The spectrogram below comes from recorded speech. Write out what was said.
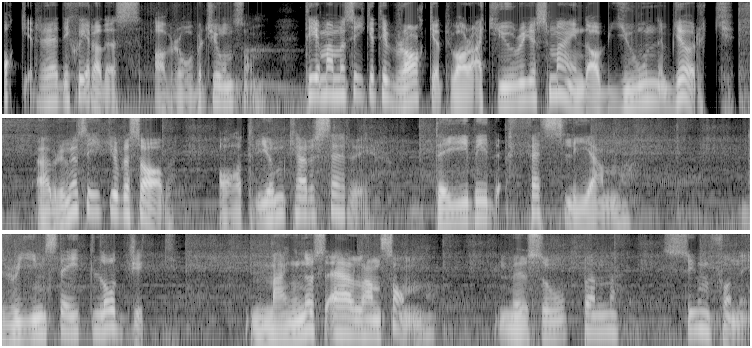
och redigerades av Robert Jonsson. Temamusiken till Vraket var A Curious Mind av Jon Björk. Övrig musik gjordes av Atrium Carceri. David Feslian, Dreamstate Logic, Magnus Erlandsson, Musopen Symphony,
